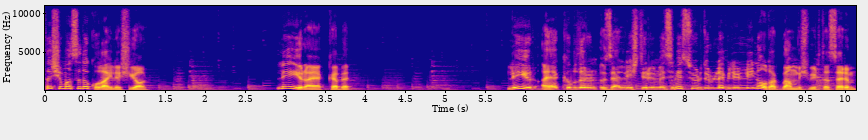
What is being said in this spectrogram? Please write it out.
taşıması da kolaylaşıyor. Layer ayakkabı Layer, ayakkabıların özelleştirilmesi ve sürdürülebilirliğine odaklanmış bir tasarım.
